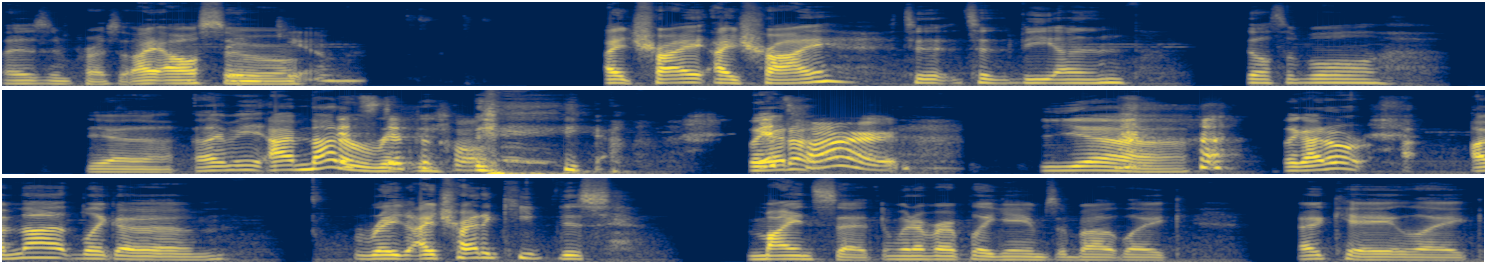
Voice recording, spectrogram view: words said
That is impressive. I also, I try, I try to to be untiltable. Yeah, I mean, I'm not it's a ri- difficult. yeah, like, it's hard. Yeah, like I don't. I'm not like a rage. I try to keep this mindset whenever I play games about like, okay, like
